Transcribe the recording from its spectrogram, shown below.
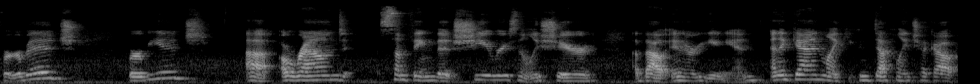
verbiage, verbiage uh, around something that she recently shared about inner union. And again, like you can definitely check out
